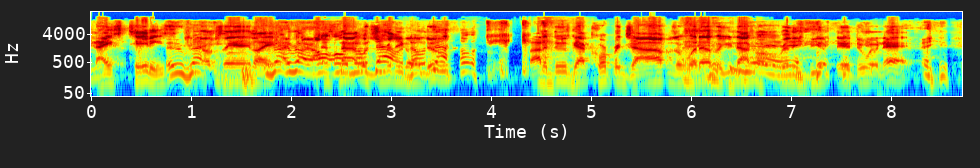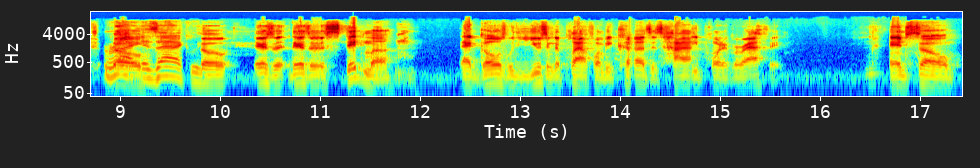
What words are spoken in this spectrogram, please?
nice titties. You right. know what I'm saying? Like, right, right. Oh, that's oh, not no what doubt, you really gonna no do. Doubt. A lot of dudes got corporate jobs or whatever. You're not yeah. gonna really be up there doing that. right, so, exactly. So there's a there's a stigma that goes with using the platform because it's highly pornographic. And so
